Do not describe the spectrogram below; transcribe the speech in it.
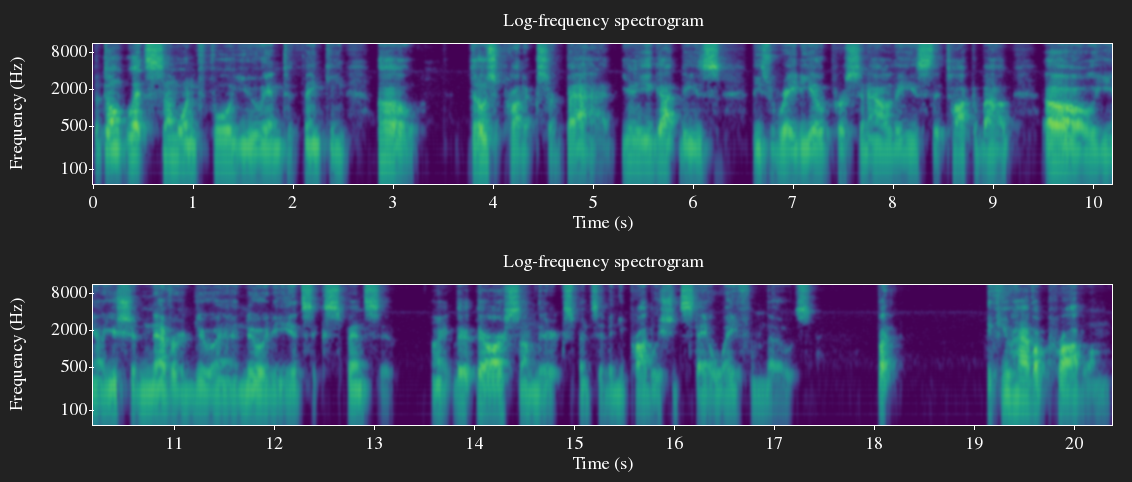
But don't let someone fool you into thinking, oh, those products are bad. You know, you got these these radio personalities that talk about, oh, you know, you should never do an annuity. It's expensive. Right? There, there are some that are expensive, and you probably should stay away from those. But if you have a problem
